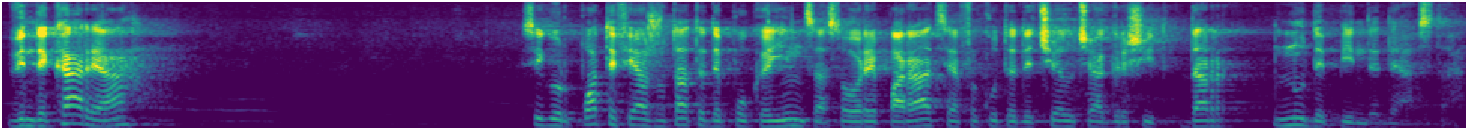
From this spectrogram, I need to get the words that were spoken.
Vindecarea, sigur, poate fi ajutată de pocăința sau reparația făcută de cel ce a greșit, dar nu depinde de asta.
